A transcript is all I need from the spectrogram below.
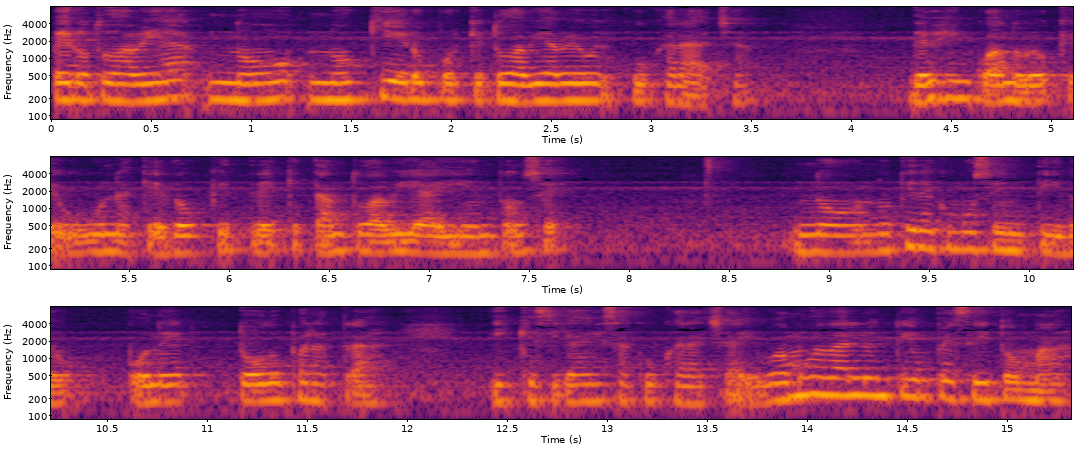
pero todavía no, no quiero porque todavía veo cucarachas. De vez en cuando veo que una, que dos, que tres, que están todavía ahí. Entonces, no, no tiene como sentido poner todo para atrás y que sigan esa cucaracha ahí. Vamos a darle un tiempecito más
